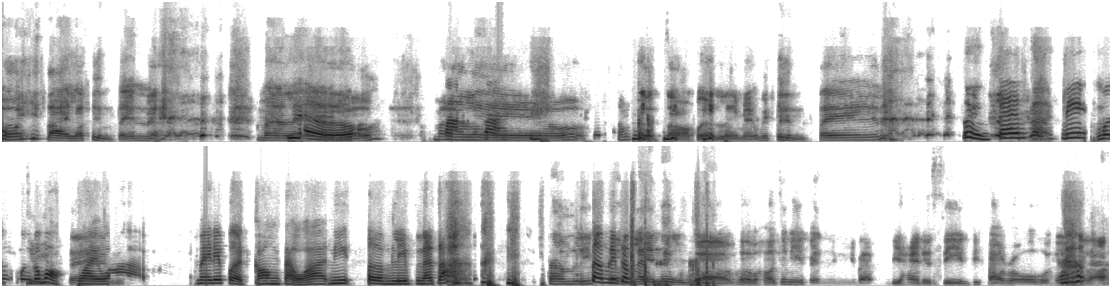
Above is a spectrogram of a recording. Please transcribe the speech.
โอ้ยตายแล้วตื่นเต้นไหมมาแล้วมาแล้วต้องเปิดจอเปิดเลยไหมไม่ตื่นเต้น ตื่นเต้น นี่มึงมึงก็บอกไว้ว่า ไม่ได้เปิดกล้องแต่ว่า นี่เติมลิฟต์นะจ๊ะเติมลิฟต์เติมลิฟต์เติมทำไมอะไรหนึ่งเผื่อเผื่อเขาจะมีเป็นอย่างนี้แบบ behind the scene พี่ฟาโรใช่ไหมล่ะ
